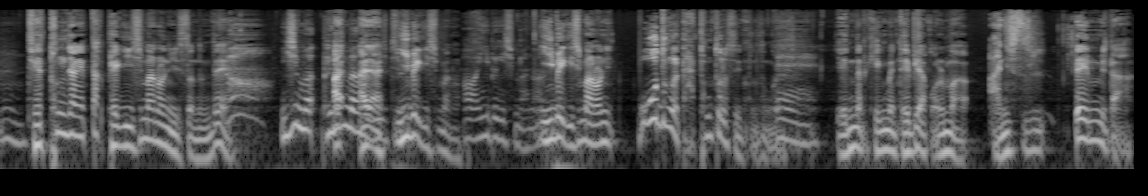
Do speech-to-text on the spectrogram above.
음. 제 통장에 딱 120만 원이 있었는데 20만 120만 원. 아니, 아니 220만 원. 어, 220만 원. 220만 원이 모든 걸 다 통틀어서 있던 거예요. 네. 옛날에 개그맨 데뷔하고 얼마 안 있을 때입니다.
